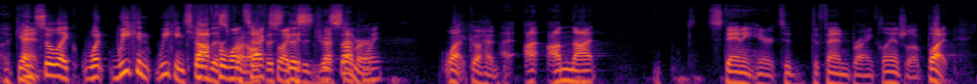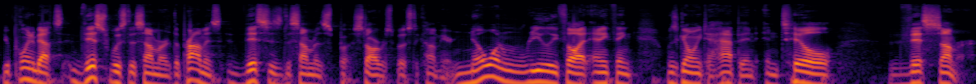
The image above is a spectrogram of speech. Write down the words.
Again. and so like what we can we can Stop for one sec so I this, could address this that point. What? Go ahead. I, I, I'm not standing here to defend Bryan Colangelo, but your point about this was the summer. The problem is this is the summer the star was supposed to come here. No one really thought anything was going to happen until this summer.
